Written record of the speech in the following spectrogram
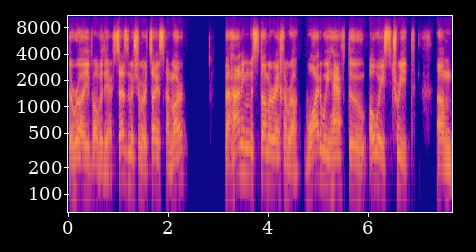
the rive over there? Says the Mishnah, sayas chamar. Why do we have to always treat um,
